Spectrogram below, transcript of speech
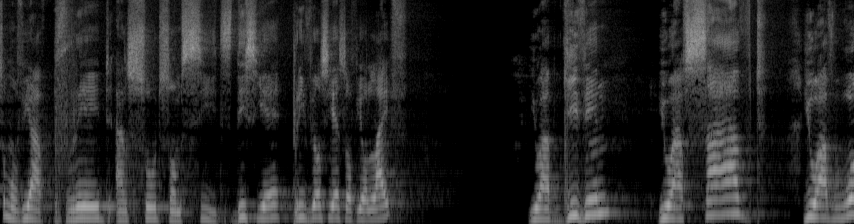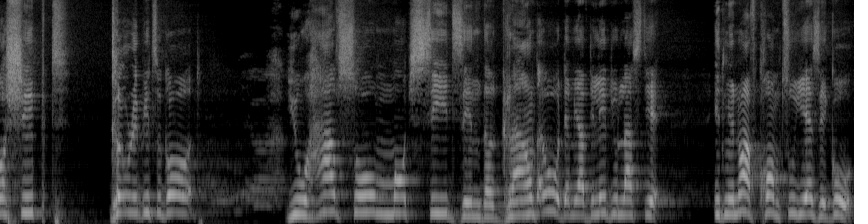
Some of you have prayed and sowed some seeds this year, previous years of your life. You have given, you have served, you have worshipped. Glory be to God. You have so much seeds in the ground. Oh, they may have delayed you last year. It may not have come two years ago.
